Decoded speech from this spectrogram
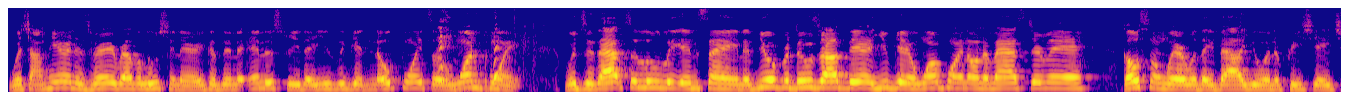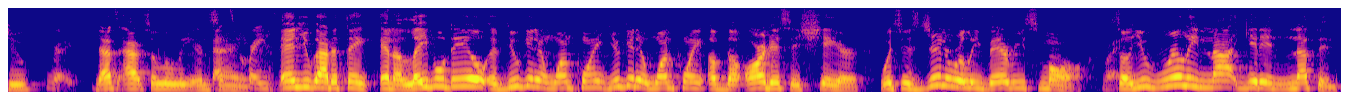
Which I'm hearing is very revolutionary because in the industry, they usually get no points or one point, which is absolutely insane. If you're a producer out there and you getting one point on the master, man, go somewhere where they value and appreciate you. right. That's absolutely insane. That's crazy. And you got to think in a label deal, if you get in one point, you're getting one point of the artist's share, which is generally very small. Right. So you're really not getting nothing.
